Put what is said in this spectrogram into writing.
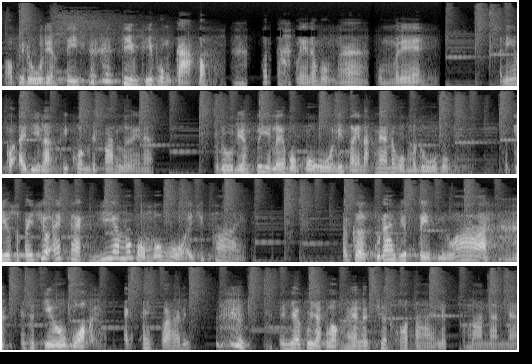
เราไปดูเดียนซี่ทีมทีผมกากปะก็กากเลยนะผมอ่าผมไม่ได้ อันนี้ก็ ID หลักที่คนไม่ได้ปั้นเลยนะ มาดูเดียนซี่เลยผมโอ้โหนิสัยหนักแน่นนะผมมาดูครับผม skill special attack เยี่ยมครับผมโอ้โหไอ้ชิบหาย ถ้าเกิดกูได้ยึดติดหรือว่าไอ skill บวก attack มาดิไอเฮียกูอยากลองให้แล้วเชือดคอตายเลยประมาณนั้นนะ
